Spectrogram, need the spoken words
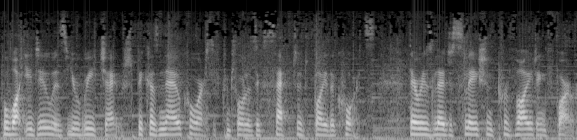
But what you do is you reach out because now coercive control is accepted by the courts. There is legislation providing for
